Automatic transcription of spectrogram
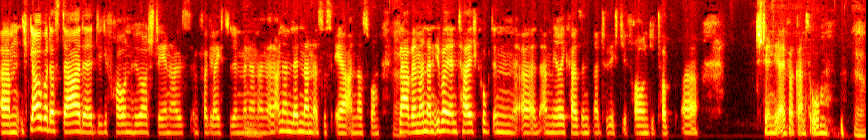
ähm, ich glaube, dass da der, die, die Frauen höher stehen als im Vergleich zu den Männern. Mhm. In anderen Ländern ist es eher andersrum. Ja. Klar, wenn man dann über den Teich guckt, in äh, Amerika sind natürlich die Frauen die Top äh, stehen die einfach ganz oben. Ja,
